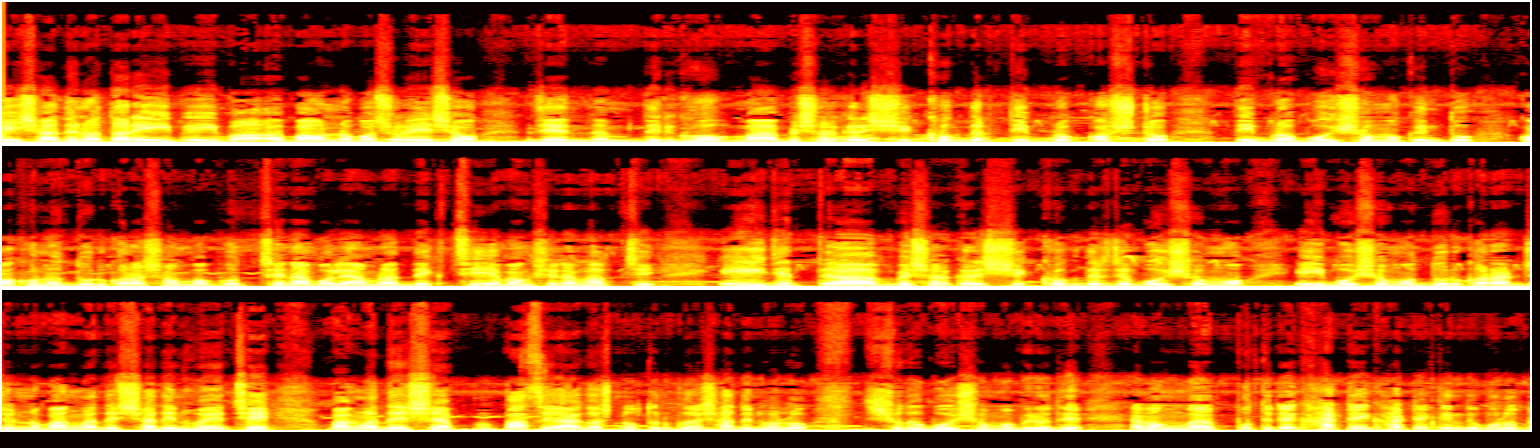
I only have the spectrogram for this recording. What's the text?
এই স্বাধীনতার এই এই বাউন্ন বছরে এসেও যে দীর্ঘ বেসরকারি শিক্ষকদের তীব্র কষ্ট, তীব্র বৈষম্য কিন্তু কখনো দূর করা সম্ভব হচ্ছে না বলে আমরা দেখছি এবং সেটা ভাবছি। এই যে বেসরকারি শিক্ষকদের যে বৈষম্য, এই বৈষম্য দূর করার জন্য বাংলাদেশ স্বাধীন হয়েছে। বাংলাদেশ পাঁচই আগস্ট নতুন করে স্বাধীন হলো শুধু বৈষম্য বিরোধে এবং প্রতিটা ঘাটে ঘাটে কিন্তু মূলত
